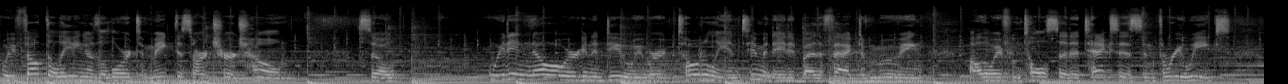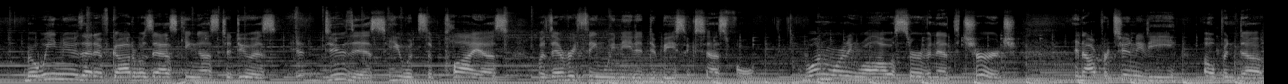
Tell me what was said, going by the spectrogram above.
we felt the leading of the Lord to make this our church home. So we didn't know what we were going to do. We were totally intimidated by the fact of moving all the way from Tulsa to Texas in three weeks. But we knew that if God was asking us to do, us, do this, He would supply us with everything we needed to be successful. One morning while I was serving at the church, an opportunity opened up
